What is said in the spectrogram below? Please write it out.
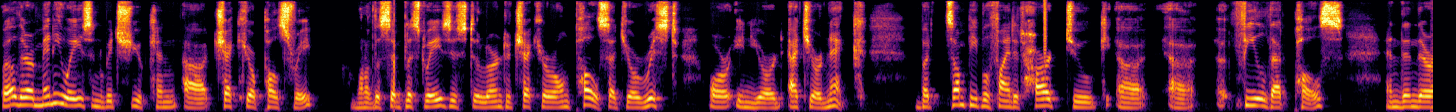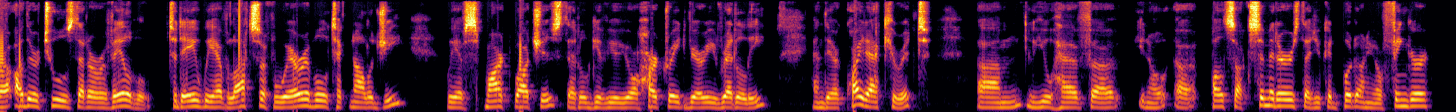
Well, there are many ways in which you can uh, check your pulse rate. One of the simplest ways is to learn to check your own pulse at your wrist or in your at your neck but some people find it hard to uh, uh, feel that pulse. And then there are other tools that are available. Today we have lots of wearable technology. We have smartwatches that'll give you your heart rate very readily, and they're quite accurate. Um, you have, uh, you know, uh, pulse oximeters that you can put on your finger.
